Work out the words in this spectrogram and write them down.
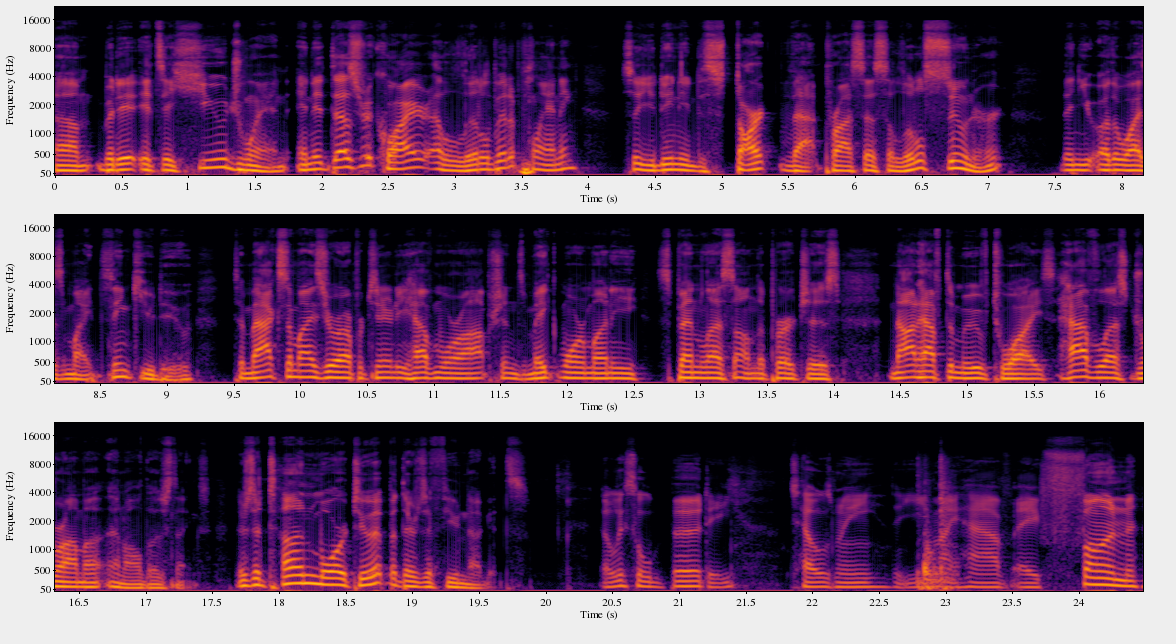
Um, but it, it's a huge win, and it does require a little bit of planning. So you do need to start that process a little sooner than you otherwise might think you do to maximize your opportunity, have more options, make more money, spend less on the purchase, not have to move twice, have less drama, and all those things. There's a ton more to it, but there's a few nuggets. A little birdie tells me that you might have a fun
